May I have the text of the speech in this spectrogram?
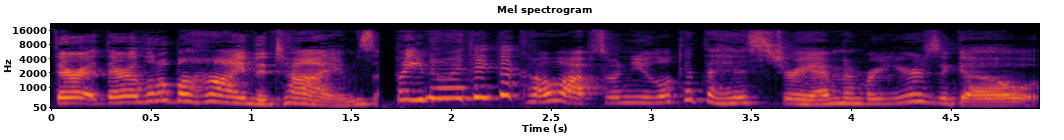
they're they're a little behind the times. But you know, I think the co-ops when you look at the history, I remember years ago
